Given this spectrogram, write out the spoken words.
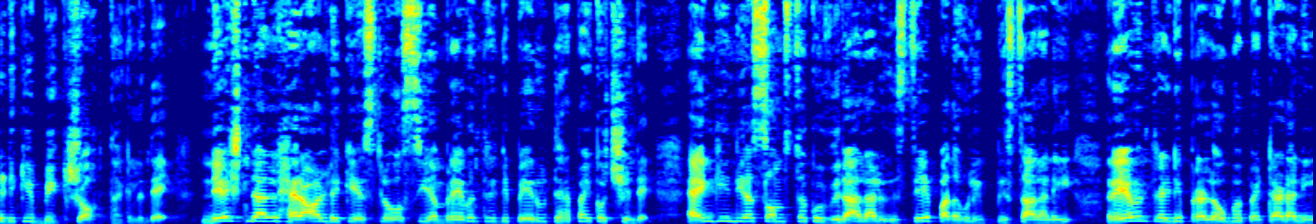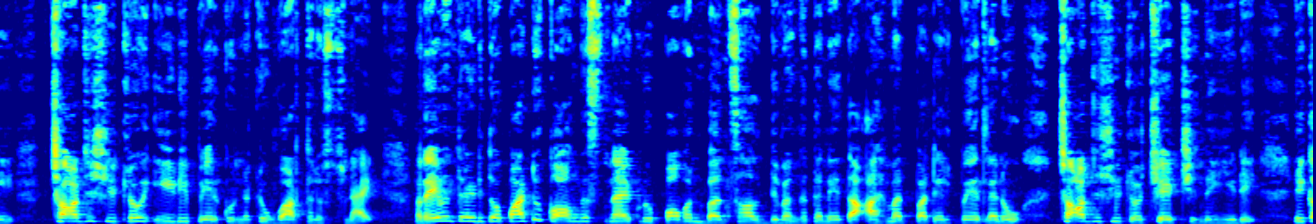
రెడ్డికి బిగ్ షాక్ తగిలింది. నేషనల్ హెరాల్డ్ కేసులో సీఎం రేవంత్ రెడ్డి పేరు తెరపైకొచ్చింది. యంగ్ ఇండియా సంస్థకు విరాళాలు ఇస్తే పదవులు ఇప్పిస్తానని రేవంత్ రెడ్డి ప్రలోభ పెట్టాడని ఛార్జిషీట్లో ఈడీ పేర్కొన్నట్లు వార్తలొస్తున్నాయి. రేవంత్ రెడ్డితో పాటు కాంగ్రెస్ నాయకుడు పవన్ బన్సాల్ దివంగత నేత అహ్మద్ పటేల్ పేర్లను ఛార్జిషీట్లో చేర్చింది ఈడీ. ఇక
